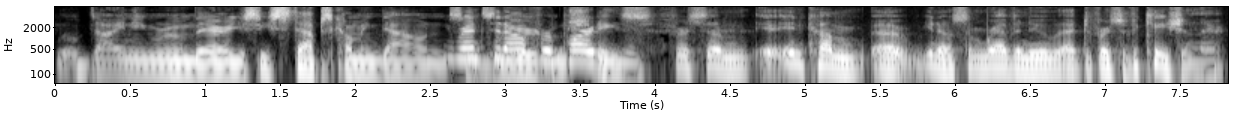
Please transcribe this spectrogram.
little dining room. There, you see steps coming down. he rents it out for parties for some income, uh, you know, some revenue uh, diversification. There,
